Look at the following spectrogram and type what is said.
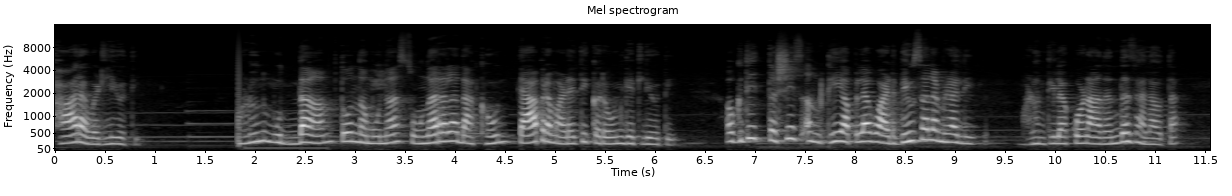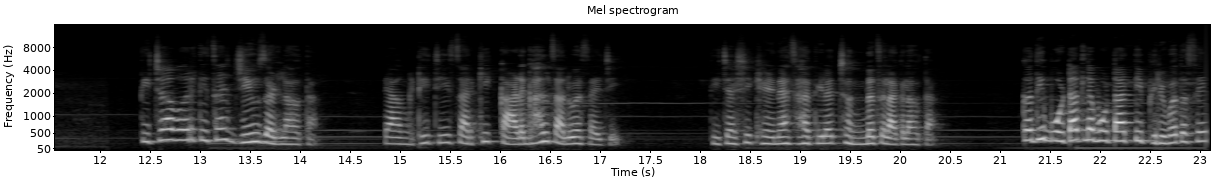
फार आवडली होती. म्हणून मुद्दाम तो नमुना सोनाराला दाखवून त्याप्रमाणे ती करवून घेतली होती. अगदी तशीच अंगठी आपल्या वाढदिवसाला मिळाली. म्हणून तिला कोण आनंद झाला होता. तिच्यावर तिचा जीव जडला होता. त्या अंगठीची सारखी काडघाल चालू असायची. तिच्याशी खेळण्याचा तिला छंदच लागला होता. कधी बोटातल्या बोटात ती फिरवत असे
